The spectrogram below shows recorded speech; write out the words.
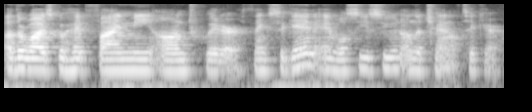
Otherwise, go ahead find me on Twitter. Thanks again, and we'll see you soon on the channel. Take care.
